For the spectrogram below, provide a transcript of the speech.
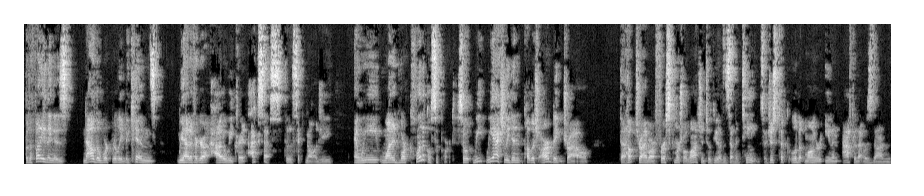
But the funny thing is, now the work really begins. We had to figure out how do we create access to this technology. And we wanted more clinical support. So we, we actually didn't publish our big trial that helped drive our first commercial launch until 2017. So it just took a little bit longer even after that was done.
